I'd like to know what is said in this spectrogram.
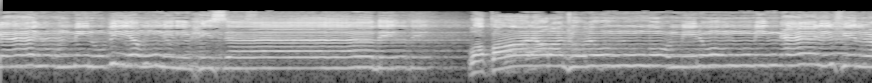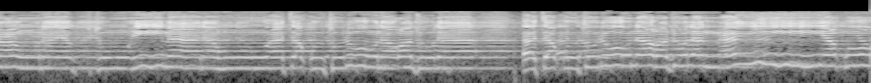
لا يؤمن بيوم الحساب. وقال رجل مؤمن من آل فرعون يكتم إيمانه أتقتلون رجلا أتقتلون رجلا أن يقول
